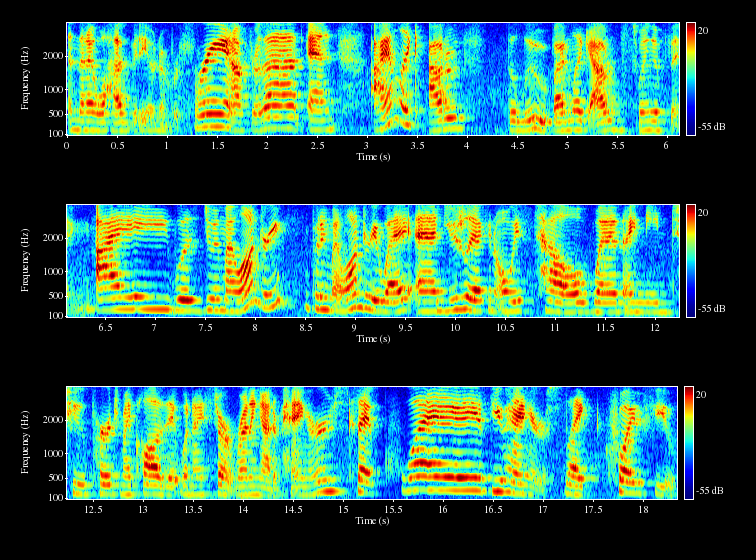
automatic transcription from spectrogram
and then I will have video number three after that, and I am like out of the loop. I'm like out of the swing of things. I was doing my laundry, putting my laundry away, and usually I can always tell when I need to purge my closet when I start running out of hangers. Because I have quite a few hangers, like quite a few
